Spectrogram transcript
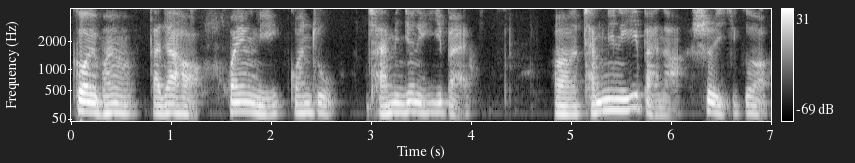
各位朋友，大家好，欢迎你关注产品经理一百。呃，产品经理一百呢，是一个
